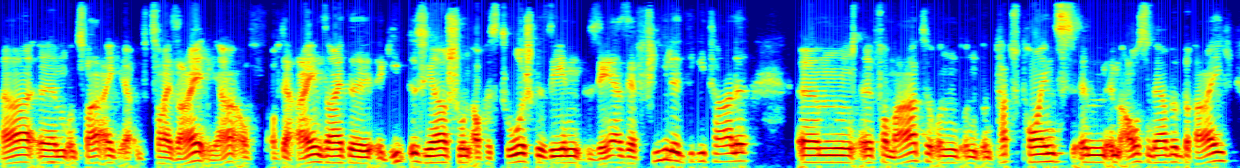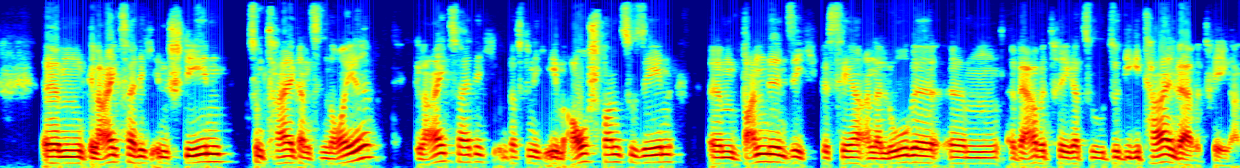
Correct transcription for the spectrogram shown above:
Ja, ähm, und zwar eigentlich auf zwei Seiten. Ja, auf, auf der einen Seite gibt es ja schon auch historisch gesehen sehr, sehr viele digitale ähm, äh, Formate und, und, und Touchpoints im, im Außenwerbebereich. Ähm, gleichzeitig entstehen zum Teil ganz neue. Gleichzeitig, und das finde ich eben auch spannend zu sehen, ähm, wandeln sich bisher analoge ähm, Werbeträger zu, zu digitalen Werbeträgern.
